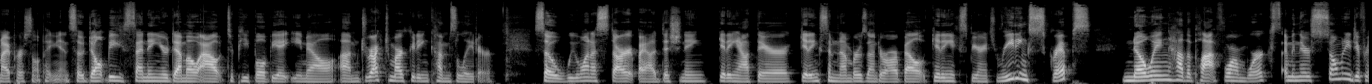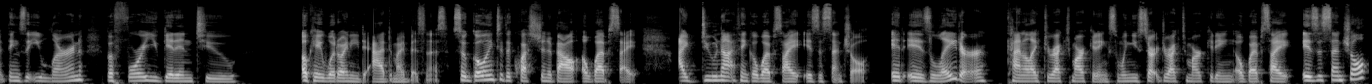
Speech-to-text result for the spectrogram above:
my personal opinion. So don't be sending your demo out to people via email. Um, direct marketing comes later. So we want to start by auditioning, getting out there, getting some numbers under our belt, getting experience, reading scripts, knowing how the platform works. I mean, there's so many different things that you learn before you get into okay, what do I need to add to my business? So going to the question about a website, I do not think a website is essential it is later, kind of like direct marketing. So when you start direct marketing, a website is essential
